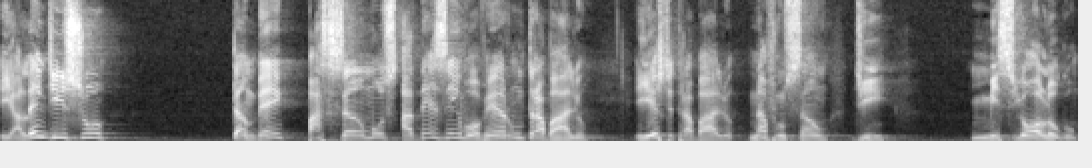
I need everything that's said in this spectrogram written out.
e, além disso, também passamos a desenvolver um trabalho, e este trabalho na função de missiólogo.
